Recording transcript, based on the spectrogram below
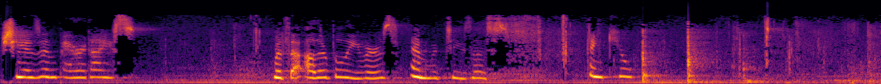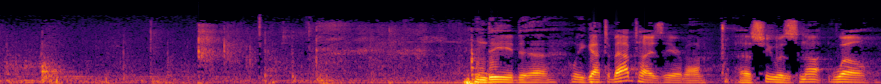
She is in paradise with the other believers and with Jesus. Thank you. Indeed, uh, we got to baptize Irma. Uh, she was not well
